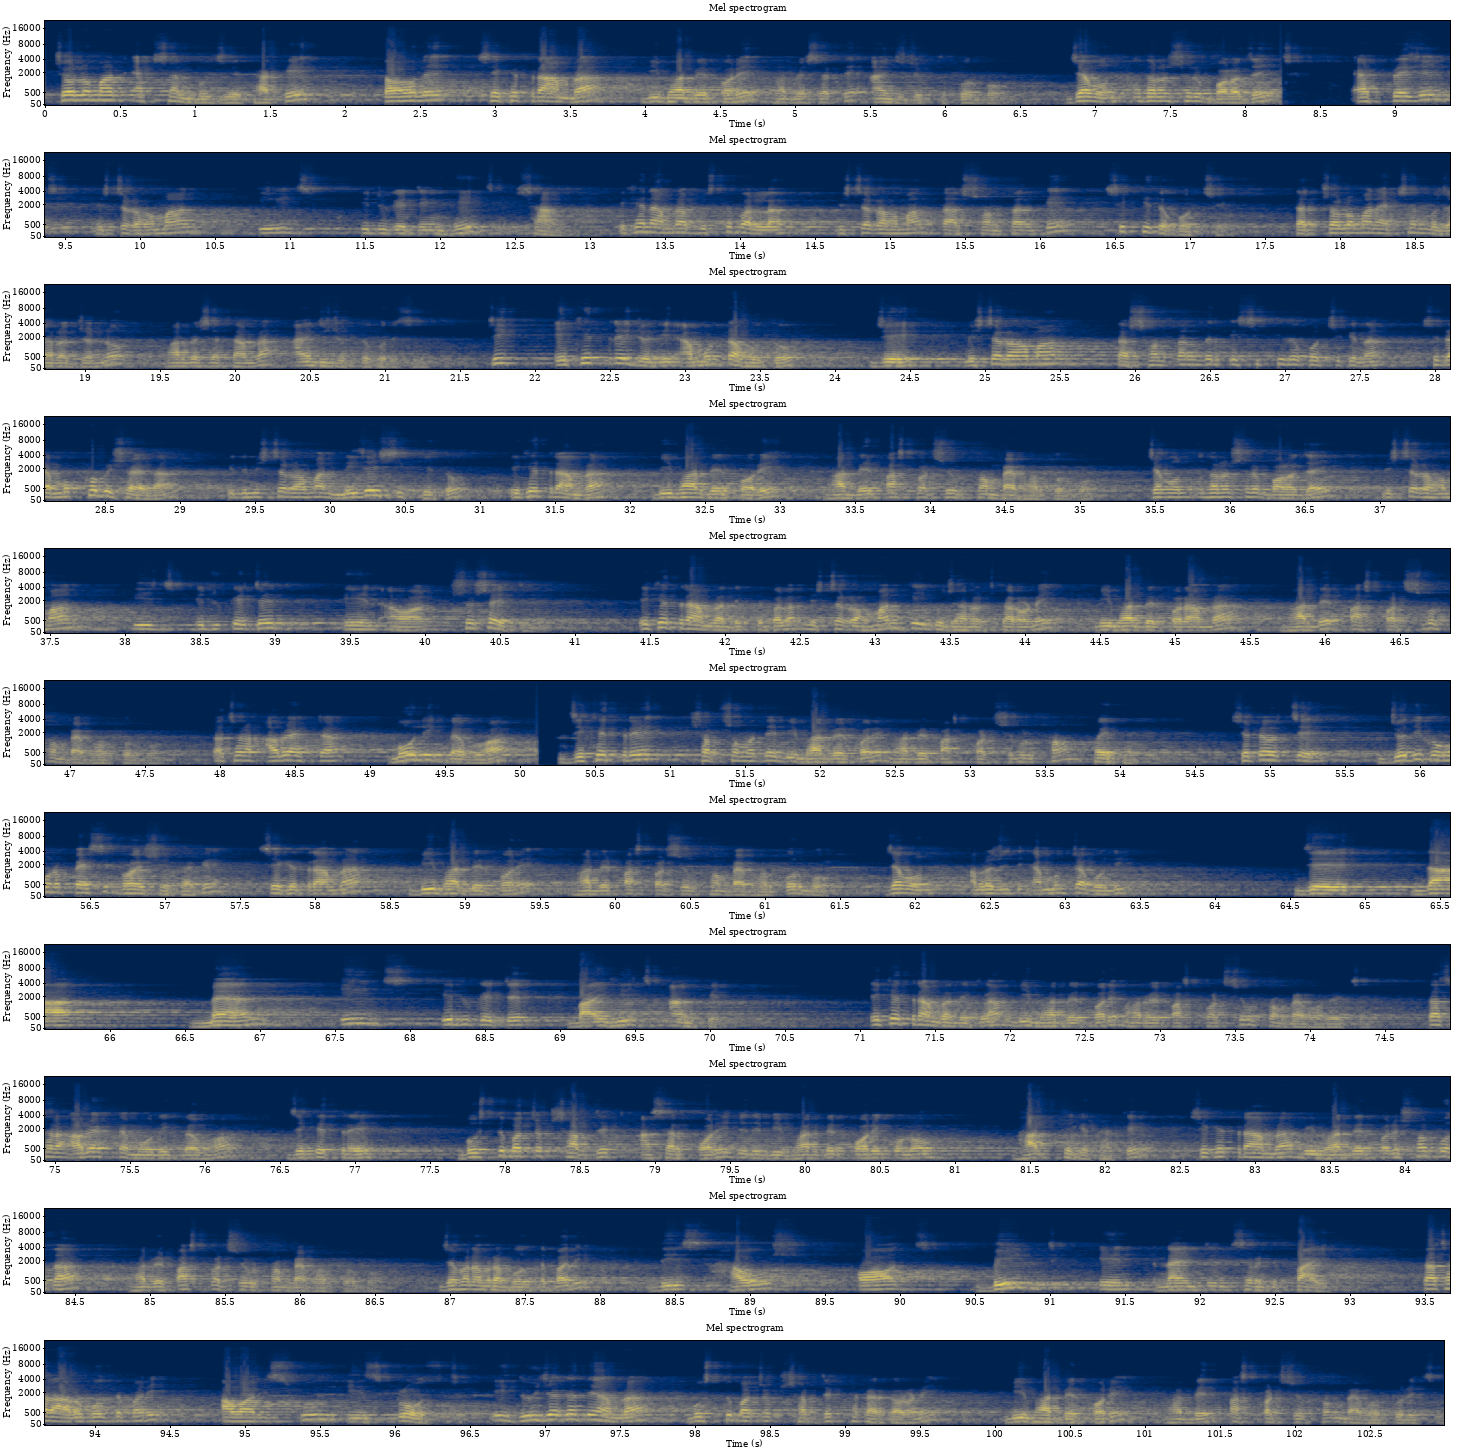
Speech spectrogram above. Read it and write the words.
চলমান অ্যাকশন বুঝিয়ে থাকে, তাহলে সেক্ষেত্রে আমরা বিভার্বের পরে ভার্বের সাথে আইনজি যুক্ত করব। যেমন উদাহরণস্বরূপ বলা যায় at present mister Rahman is educating his son এখানে আমরা বুঝতে পারলাম মিস্টার রহমান তার সন্তানকে শিক্ষিত করছে। তার চলমান অ্যাকশন বোঝানোর জন্য ভার্বের সাথে আমরা আইনজি যুক্ত করেছি। ঠিক এক্ষেত্রে যদি এমনটা হতো যে মিস্টার রহমান তার সন্তানদেরকে শিক্ষিত করছে কিনা সেটা মুখ্য বিষয় না, কিন্তু মিস্টার রহমান নিজেই শিক্ষিত। এক্ষেত্রে আমরা বিভার্বের পরে ভার্বের পাস্ট পার্টিসিপল ফর্ম ব্যবহার করব। যেমন উদাহরণস্বরূপ বলা যায়, mister Rahman is educated in our society এক্ষেত্রে আমরা দেখতে পেলাম মিস্টার রহমানকেই বোঝানোর কারণে বিভার্বের পরে আমরা ভার্বের পাস্ট পার্টিসিপল ফর্ম ব্যবহার করব। তাছাড়া আরও একটা মৌলিক ব্যবহার যেক্ষেত্রে সবসময়তে বিভার্বের পরে ভার্বের পাস্ট পার্টিসিপল ফর্ম হয়ে থাকে। সেটা হচ্ছে, যদি কখনো প্যাসিভ ভয়েস হয়ে থাকে, সেক্ষেত্রে আমরা বি ভার্বের পরে ভার্বের পাস্ট পার্টিসিপল ফর্ম ব্যবহার করব। যেমন, আমরা যদি এমনটা বলি যে, the man is educated by his uncle. এক্ষেত্রে আমরা দেখলাম বি পরে ভার্বের পাস্ট পার্টিসিপল ফর্ম ব্যবহার হয়েছে। তাছাড়া আরও একটা মৌলিক ব্যবহার যেক্ষেত্রে বস্তুবাচক সাবজেক্ট আসার পরে যদি বিভার্বের পরে কোনো ভার্ব থেকে থাকে, সেক্ষেত্রে আমরা বিভার্বের পরে সর্বদা ভার্বের পাস্ট পার্টিসিপল ফর্ম ব্যবহার করব। যেমন আমরা বলতে পারি this house was build in nineteen seventy five তাছাড়া আরও বলতে পারি আওয়ার স্কুল ইজ ক্লোজড এই দুই জায়গাতে আমরা বস্তুবাচক সাবজেক্ট থাকার কারণে বিভার্বের পরে ভার্বের পাস্ট পার্টিসিপল ফর্ম ব্যবহার করেছি।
